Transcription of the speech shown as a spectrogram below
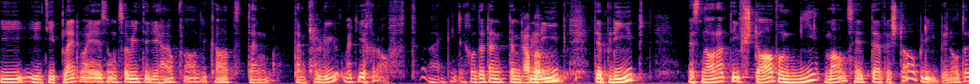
in, in die Plädoyers und so weiter, die Hauptverhandlung hat, dann, dann verliert man die Kraft eigentlich. Oder? Dann, dann, bleibt, dann bleibt ein Narrativ stehen, das niemals hätte stehen bleiben oder?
